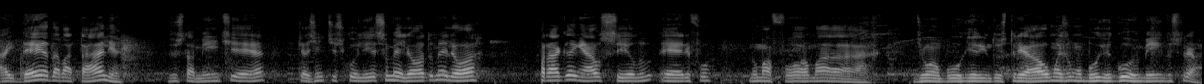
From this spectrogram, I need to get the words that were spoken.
a ideia da batalha justamente é que a gente escolhesse o melhor do melhor para ganhar o selo Erifor numa forma de um hambúrguer industrial, mas um hambúrguer gourmet industrial.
